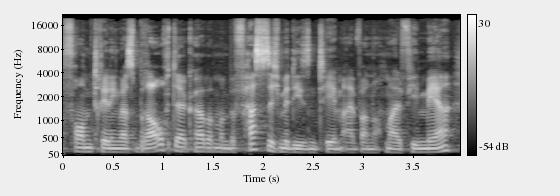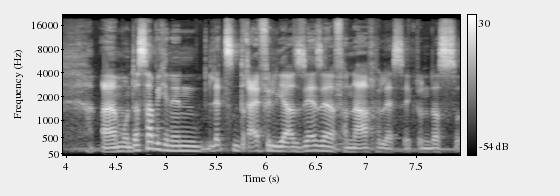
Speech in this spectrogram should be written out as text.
vor dem Training, was braucht der Körper. Man befasst sich mit diesen Themen einfach nochmal viel mehr. Ähm, und das habe ich in den letzten dreiviertel Jahren sehr, sehr vernachlässigt. Und das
